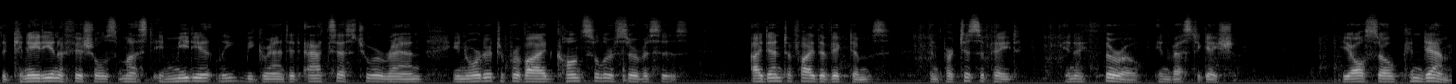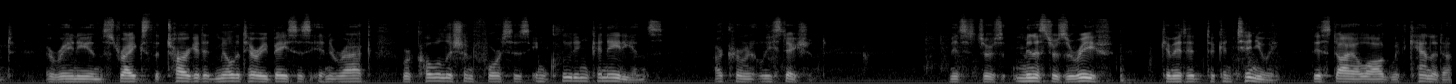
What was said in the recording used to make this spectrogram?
that Canadian officials must immediately be granted access to Iran in order to provide consular services, identify the victims, and participate in a thorough investigation. He also condemned Iranian strikes that targeted military bases in Iraq where coalition forces, including Canadians, are currently stationed. Minister, Minister Zarif committed to continuing this dialogue with Canada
